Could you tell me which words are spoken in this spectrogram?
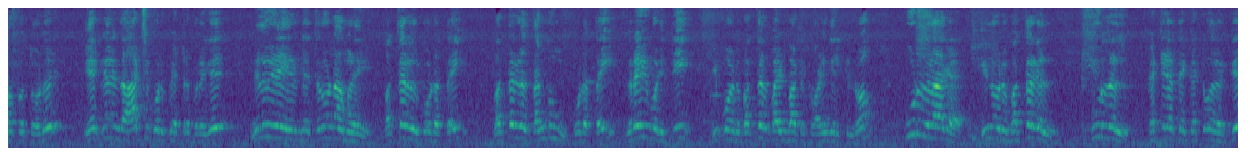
நோக்கத்தோடு ஏற்கனவே இந்த ஆட்சி பொறுப்பேற்ற பிறகு நிலுவையில் இருந்த திருவண்ணாமலை பக்தர்கள் கூடத்தை பக்தர்கள் தங்கும் கூடத்தை விரைவுபடுத்தி இப்பொழுது பக்தர் பயன்பாட்டிற்கு வழங்கியிருக்கின்றோம். கூடுதலாக இன்னொரு பக்தர்கள் கூடுதல் கட்டிடத்தை கட்டுவதற்கு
